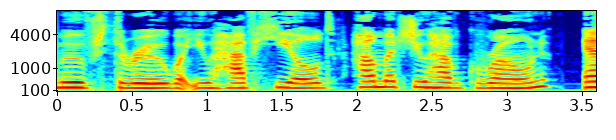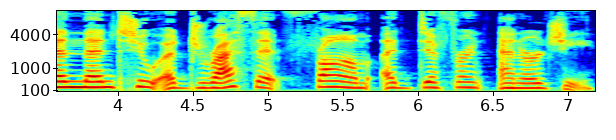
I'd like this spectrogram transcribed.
moved through, what you have healed, how much you have grown, and then to address it from a different energy.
